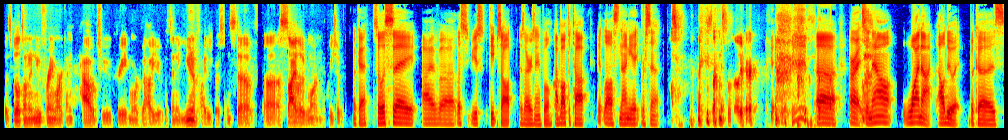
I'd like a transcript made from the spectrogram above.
that's built on a new framework and how to create more value within a unified ecosystem instead of uh, a siloed one we typically okay so let's say i've uh, let's use keep salt as our example i bought the top it lost 98% sounds familiar uh, all right. So now, why not? I'll do it because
